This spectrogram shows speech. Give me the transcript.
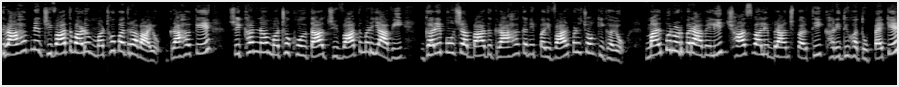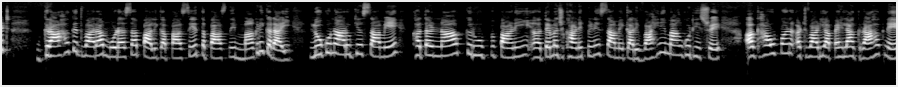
ગ્રાહકને જીવાતવાળો મઠો પધરાવાયો. ગ્રાહકે શ્રીખંડનો મઠો ખોલતા જીવાત મળી આવી. ઘરે પહોંચ્યા બાદ ગ્રાહક અને પરિવાર પણ ચોંકી ગયો. માલપુર રોડ પર આવેલી છાસવાલી બ્રાન્ચ પરથી ખરીદ્યું હતું પેકેટ. ગ્રાહક દ્વારા મોડાસા પાલિકા પાસે તપાસની માગણી કરાઈ. લોકોના આરોગ્ય સામે ખતરનાક રૂપ પાણી તેમજ ખાણીપીણી સામે કાર્યવાહીની માંગ ઉઠી છે. અગાઉ પણ અઠવાડિયા પહેલા ગ્રાહકને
